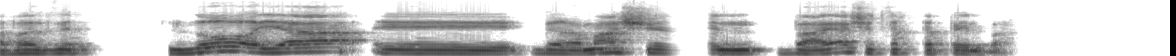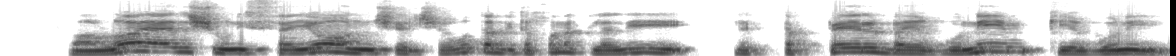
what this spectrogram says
אבל זה לא היה אה, ברמה של בעיה שצריך לטפל בה. כלומר, לא היה איזשהו ניסיון של שירות הביטחון הכללי לטפל בארגונים כארגונים.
